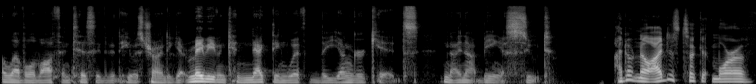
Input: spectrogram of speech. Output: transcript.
a level of authenticity that he was trying to get, maybe even connecting with the younger kids, not, not being a suit. I don't know. I just took it more of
